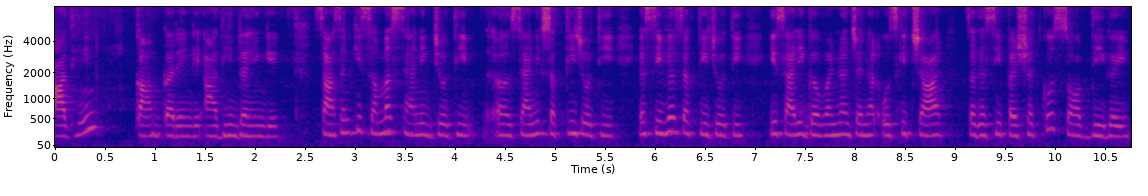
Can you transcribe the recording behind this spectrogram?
अधीन काम करेंगे, अधीन रहेंगे। शासन की समस्त सैनिक जो थी सैनिक शक्ति जो थी या सिविल शक्ति जो थी, ये सारी गवर्नर जनरल, उसकी चार सदस्यीय परिषद को सौंप दी गई।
